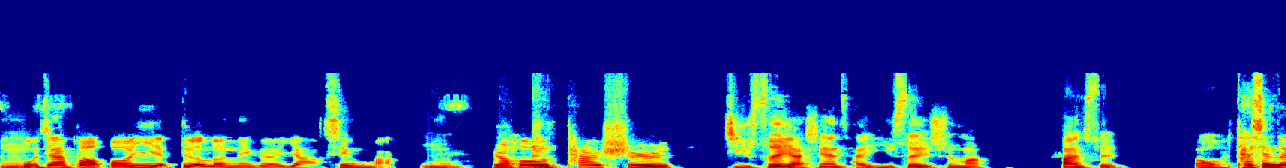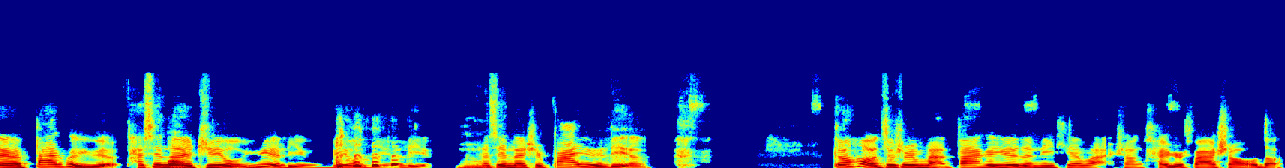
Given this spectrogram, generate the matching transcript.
嗯我家宝宝也得了那个阳性嘛，嗯，然后他是 几岁呀？现在才一岁是吗？半岁。哦，他现在八个月，他现哦在只有月龄，没有年龄，他嗯现在是八月龄，刚好就是满八个月的那天晚上开始发烧的。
